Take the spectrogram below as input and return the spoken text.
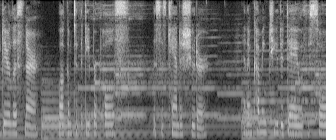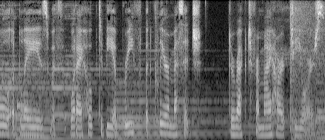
dear listener. Welcome to the Deeper Pulse. This is Candice Schutter, and I'm coming to you today with a soul ablaze with what I hope to be a brief but clear message, direct from my heart to yours.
